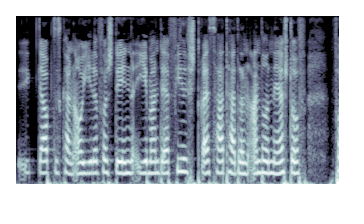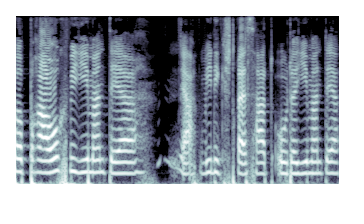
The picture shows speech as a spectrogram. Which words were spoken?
ich glaube, das kann auch jeder verstehen. Jemand, der viel Stress hat, hat einen anderen Nährstoffverbrauch wie jemand, der ja wenig Stress hat oder jemand, der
